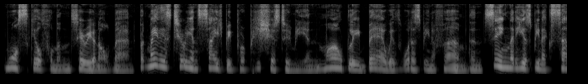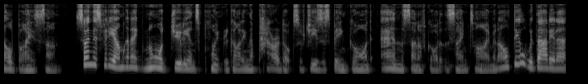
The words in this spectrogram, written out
more skilful than the Tyrian old man. But may this Tyrian sage be propitious to me and mildly bear with what has been affirmed, and seeing that he has been excelled by his son. So, in this video, I'm going to ignore Julian's point regarding the paradox of Jesus being God and the Son of God at the same time, and I'll deal with that in a,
